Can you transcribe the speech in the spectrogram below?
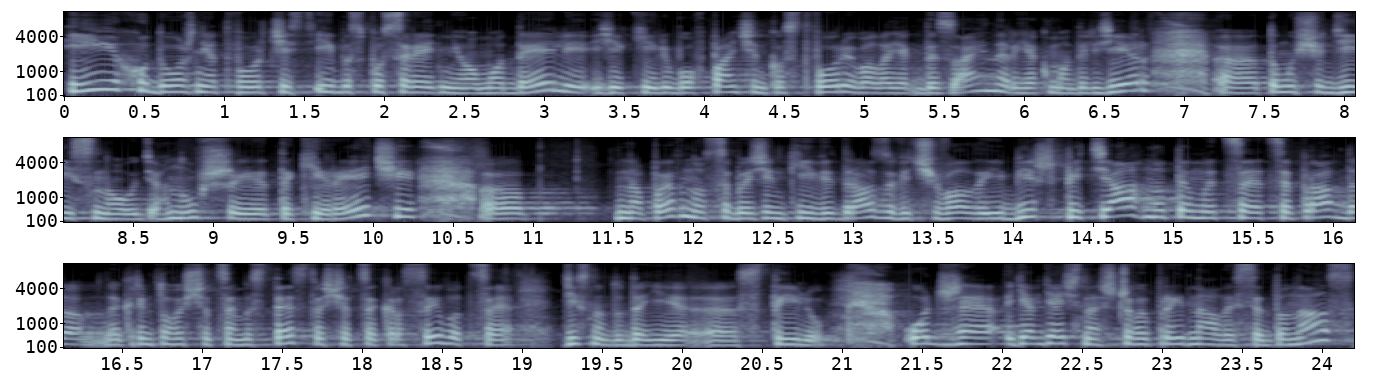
і художня творчість, і безпосередньо моделі, які Любов Панченко створювала як дизайнер, як модельєр, е, тому що дійсно одягнувши такі речі. Напевно, себе жінки відразу відчували і більш підтягнутими. Це, це правда. Крім того, що це мистецтво, що це красиво, це дійсно додає е, стилю. Отже, я вдячна, що ви приєдналися до нас.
